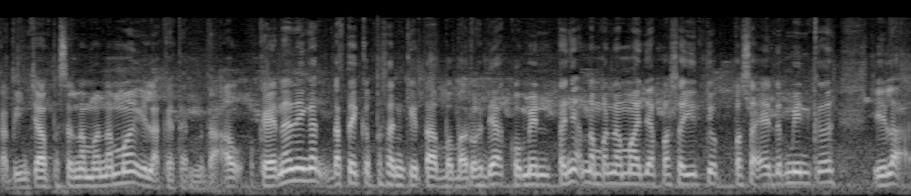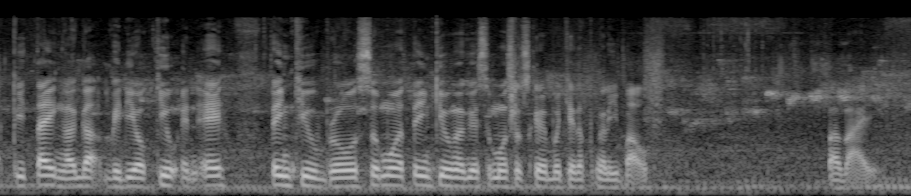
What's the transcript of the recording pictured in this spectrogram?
tapi bincang pasal nama-nama ilah kata muda tahu. Okay nanti ingat datang ke pesan kita baru dia komen tanya nama-nama aja pasal YouTube pasal admin ke ilah kita ngagak video Q&A. Thank you bro semua thank you ngagi semua subscriber channel pengalibau. Bye bye.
